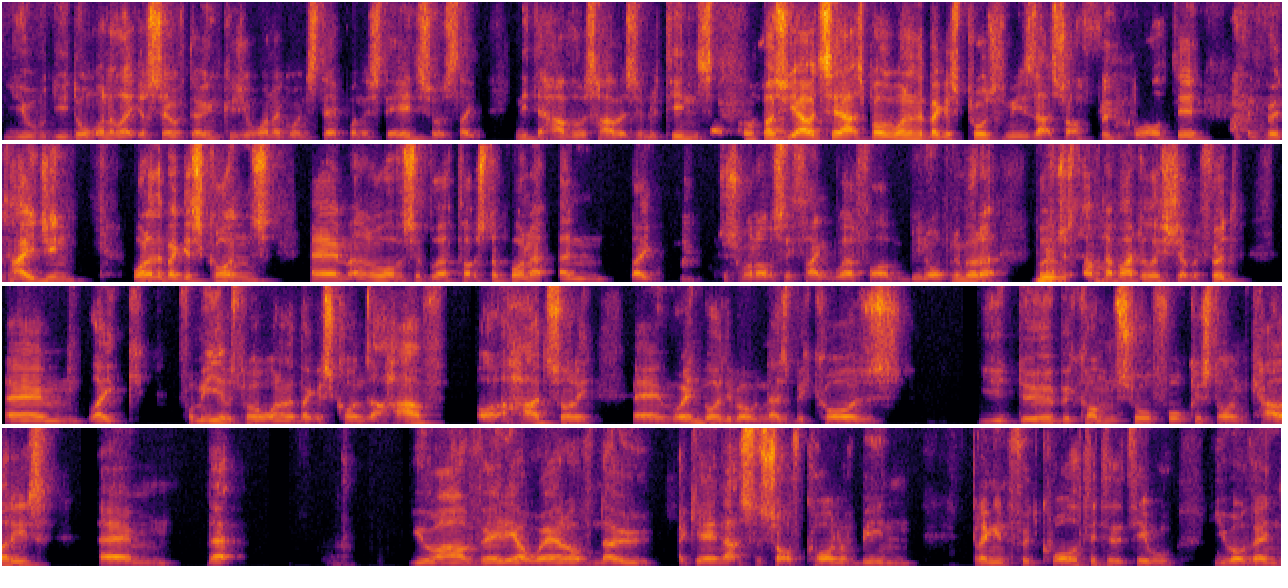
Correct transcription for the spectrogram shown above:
you you don't want to let yourself down because you want to go and step on the stage. So it's like you need to have those habits and routines. Yeah, but so yeah, I would say that's probably one of the biggest pros for me is that sort of food quality and food hygiene. One of the biggest cons, um, I know obviously Blair touched upon it, and like just want to obviously thank Blair for being open about it. But mm-hmm. just having a bad relationship with food, um, like for me, it was probably one of the biggest cons that I have or I had. Sorry, um, when bodybuilding is because you do become so focused on calories um, that you are very aware of now. Again, that's the sort of con of being bringing food quality to the table. You will then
